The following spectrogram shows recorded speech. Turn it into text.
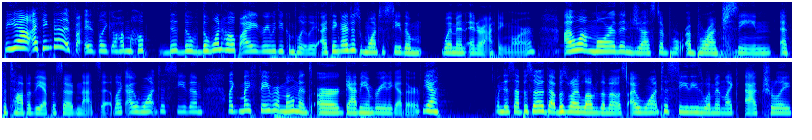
But yeah, I think that if if like I'm hope the, the the one hope I agree with you completely. I think I just want to see the m- women interacting more. Mm-hmm. I want more than just a, br- a brunch scene at the top of the episode and that's it. Like I want to see them. Like my favorite moments are Gabby and Bree together. yeah In this episode, that was what I loved the most. I want to see these women like actually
